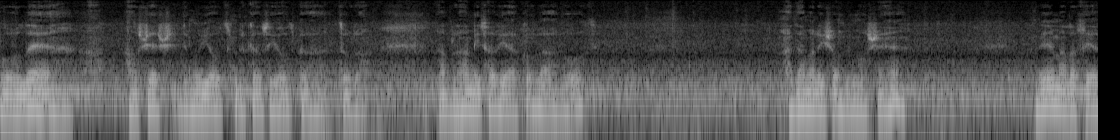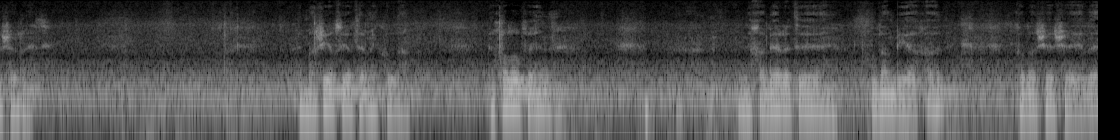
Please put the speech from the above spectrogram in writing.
הוא עולה על שש דמויות מרכזיות בתורה. אברהם, יצחק ויעקב האבות, האדם הראשון ומשה, ומלאכי השרת. ומשיח זה יותר מכולם. בכל אופן, נחבר את אה, כולם ביחד, כל השש האלה.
